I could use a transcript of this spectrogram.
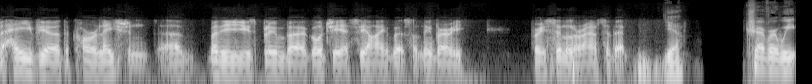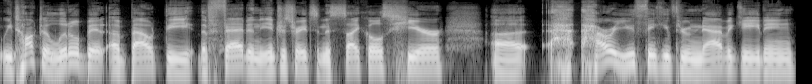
behavior, the correlation, uh, whether you use Bloomberg or GSCI, you've got something very, very similar out of it. Yeah. Trevor, we, we talked a little bit about the, the Fed and the interest rates and the cycles here. Uh, h- how are you thinking through navigating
